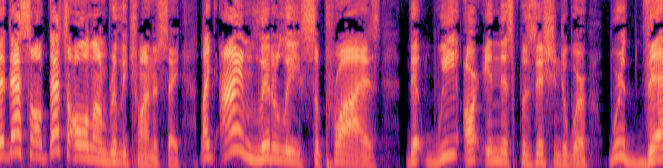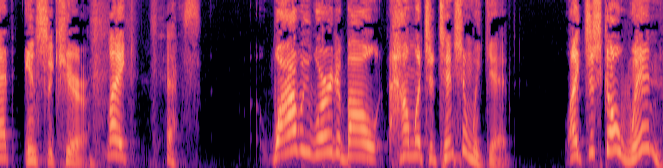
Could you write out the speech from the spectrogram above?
That that's all. That's all I'm really trying to say. Like I am literally surprised that we are in this position to where we're that insecure. Like Yes. why are we worried about how much attention we get? Like just go win.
